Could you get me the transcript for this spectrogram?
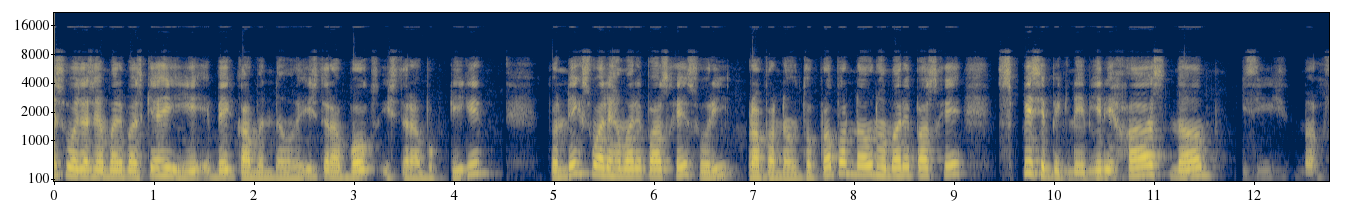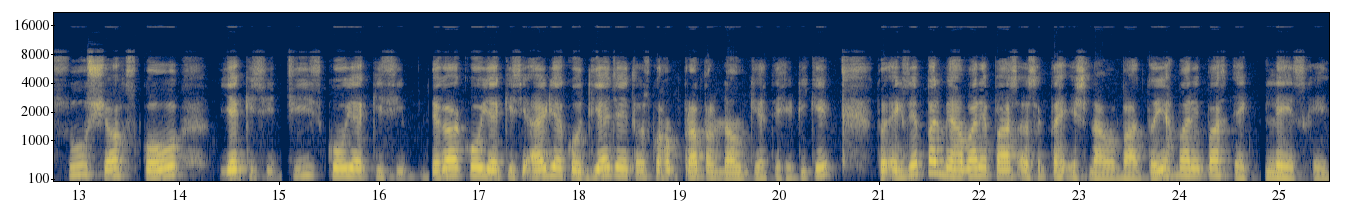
इस वजह से हमारे पास क्या है, ये बैग कामन नाउन है। इस तरह बॉक्स इस तरह बुक ठीक है? तो नेक्स्ट वाले हमारे पास है सॉरी प्रॉपर नाउन तो प्रॉपर नाउन हमारे पास है स्पेसिफिक नेम यानी खास नाम किसी मखसूस शख्स को या किसी चीज़ को या किसी जगह को या किसी आइडिया को दिया जाए तो उसको हम प्रॉपर नाउन कहते हैं, ठीक है? तो एग्जांपल में हमारे पास आ सकता है इस्लामाबाद। तो ये हमारे पास एक प्लेस है,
